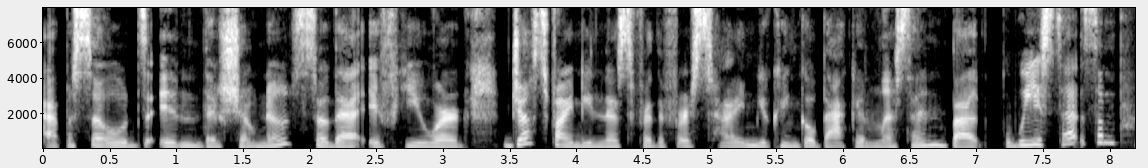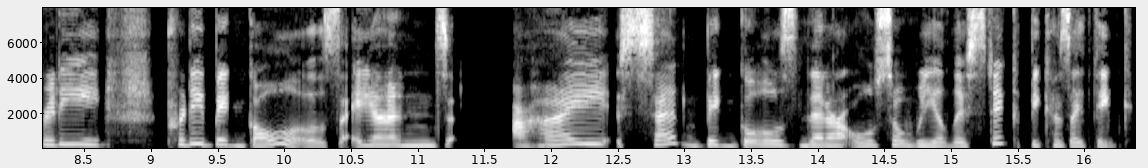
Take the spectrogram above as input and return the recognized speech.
episodes in the show notes so that if you are just finding this for the first time you can go back and listen. But we set some pretty pretty big goals. And I set big goals that are also realistic because I think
